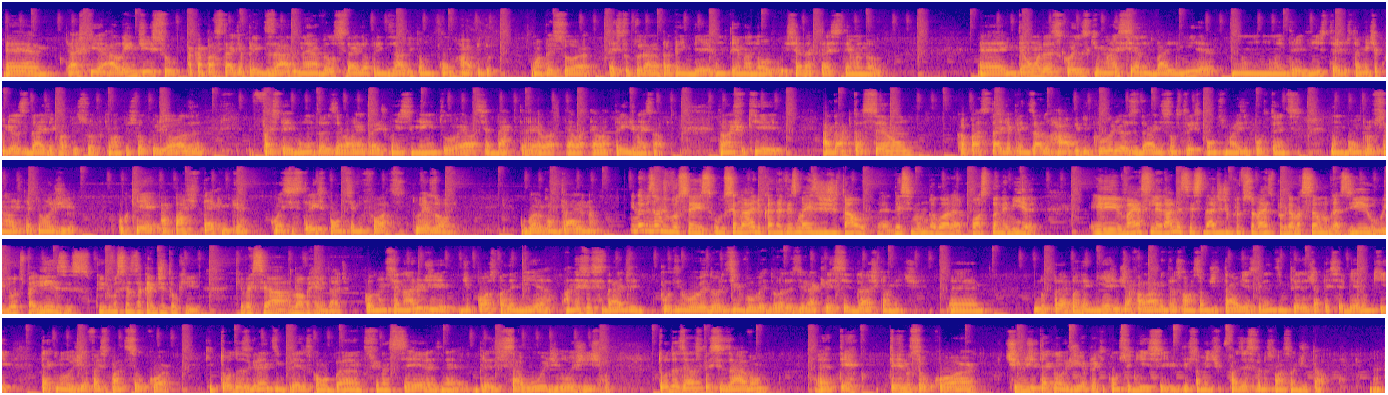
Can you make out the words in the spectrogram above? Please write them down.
É, acho que além disso, a capacidade de aprendizado, né, a velocidade do aprendizado, então quão rápido uma pessoa é estruturada para aprender um tema novo e se adaptar a esse tema novo. É, então, uma das coisas que mais se avalia num, numa entrevista é justamente a curiosidade daquela pessoa, porque uma pessoa curiosa faz perguntas, ela vai atrás de conhecimento, ela se adapta, ela, ela, ela aprende mais rápido. Então, acho que adaptação, capacidade de aprendizado rápido e curiosidade são os três pontos mais importantes num bom profissional de tecnologia. Porque a parte técnica, com esses três pontos sendo fortes, tu resolve. Agora, o contrário, não. E na visão de vocês, o cenário cada vez mais digital é, desse mundo agora pós-pandemia, ele vai acelerar a necessidade de profissionais de programação no Brasil e em outros países? O que vocês acreditam que, que vai ser a nova realidade? Pô, num cenário de, de pós-pandemia, a necessidade por desenvolvedores e desenvolvedoras irá crescer drasticamente. É, no pré-pandemia, a gente já falava em transformação digital e as grandes empresas já perceberam que tecnologia faz parte do seu core. Que todas as grandes empresas, como bancos, financeiras, né, empresas de saúde, logística, todas elas precisavam é, ter, ter no seu core times de tecnologia para que conseguisse justamente fazer essa transformação digital. Né?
